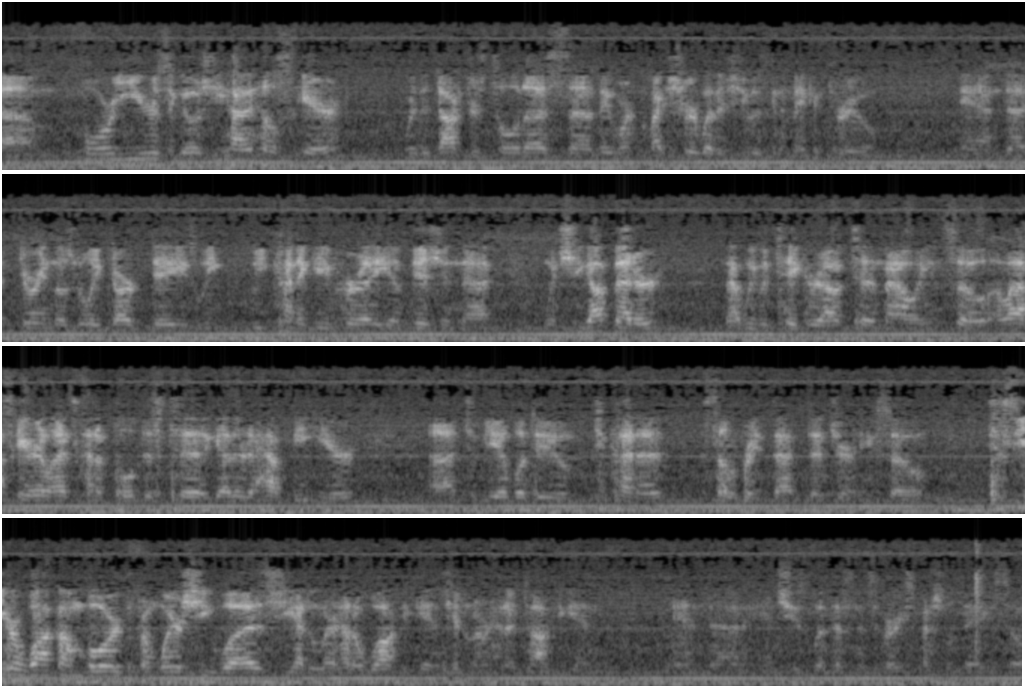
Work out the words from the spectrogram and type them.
Um, four years ago, she had a health scare where the doctors told us uh, they weren't quite sure whether she was going to make it through. And uh, during those really dark days, we, we kind of gave her a, a vision that when she got better, that we would take her out to Maui. And so Alaska Airlines kind of pulled this together to have me here uh, to be able to, to kind of celebrate that, that journey. So to see her walk on board from where she was, she had to learn how to walk again. She had to learn how to talk again. And, uh, and she's with us, and it's a very special day. So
